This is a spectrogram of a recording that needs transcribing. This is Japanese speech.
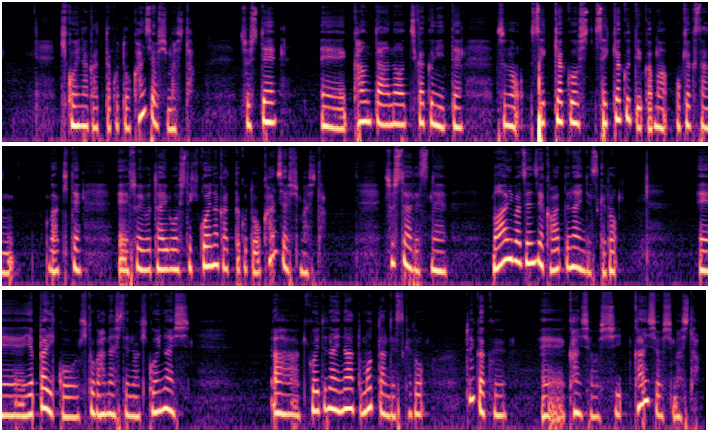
聞こえなかったことを感謝をしました。そしてえー、カウンターの近くにいてその接客をし接客っていうか、まあ、お客さんが来て、えー、それを対応して聞こえなかったことを感謝しました。そしたらですね周りは全然変わってないんですけど、えー、やっぱりこう人が話してるのは聞こえないしああ聞こえてないなと思ったんですけどとにかく、えー、感謝をし感謝をしました。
